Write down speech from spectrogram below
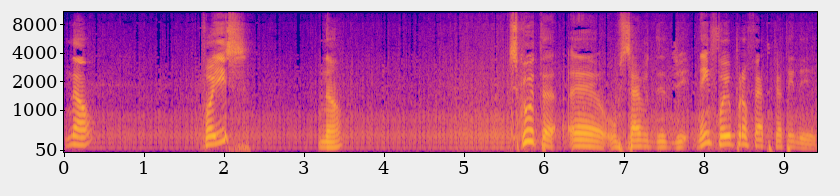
Não. Foi isso? Não. Escuta, é, o servo de, de, nem foi o profeta que atendeu ele.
